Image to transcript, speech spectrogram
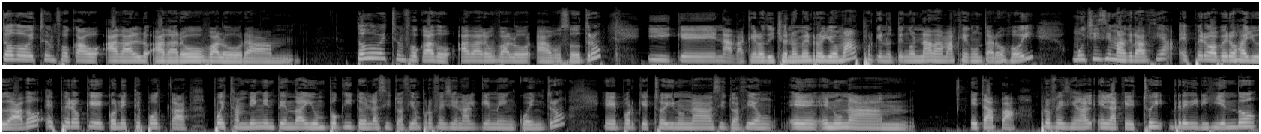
todo esto enfocado a, dar, a daros valor a... Todo esto enfocado a daros valor a vosotros y que nada, que lo dicho, no me enrollo más porque no tengo nada más que contaros hoy. Muchísimas gracias, espero haberos ayudado, espero que con este podcast pues también entendáis un poquito en la situación profesional que me encuentro, eh, porque estoy en una situación, eh, en una mm, etapa profesional en la que estoy redirigiendo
